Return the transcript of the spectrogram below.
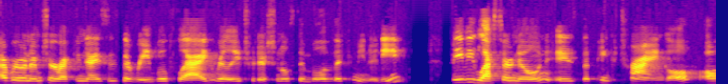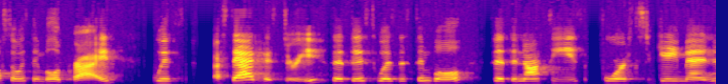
Everyone, I'm sure, recognizes the rainbow flag, really traditional symbol of the community. Maybe lesser known is the pink triangle, also a symbol of pride, with a sad history that this was the symbol that the Nazis forced gay men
